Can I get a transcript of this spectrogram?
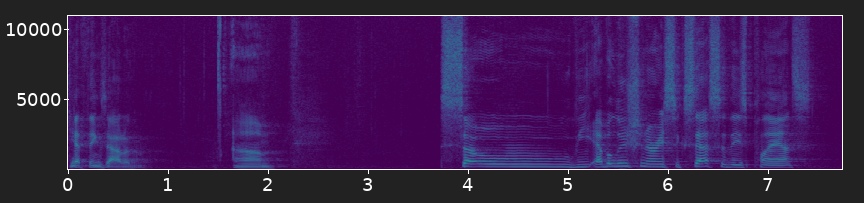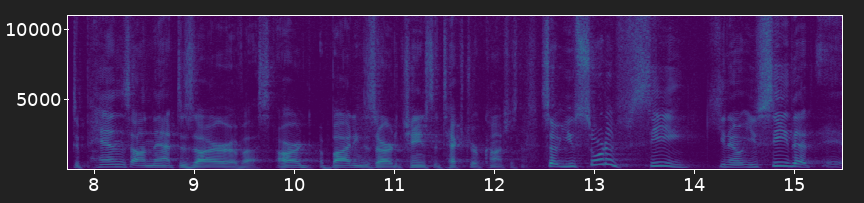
get things out of them. Um, so the evolutionary success of these plants depends on that desire of us, our abiding desire to change the texture of consciousness. So you sort of see, you know, you see that eh,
